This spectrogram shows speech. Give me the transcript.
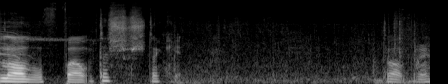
Знову впав. Та що ж таке? Добре.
